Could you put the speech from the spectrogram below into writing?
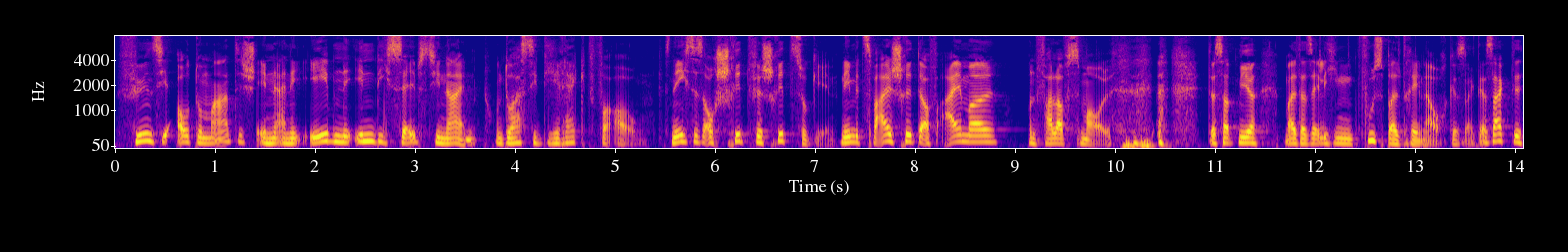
führen sie automatisch in eine Ebene in dich selbst hinein und du hast sie direkt vor Augen. Das nächste ist auch Schritt für Schritt zu gehen. Nehme zwei Schritte auf einmal und fall aufs Maul. Das hat mir mal tatsächlich ein Fußballtrainer auch gesagt. Er sagte,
